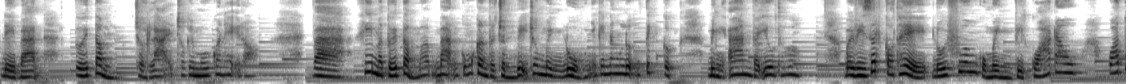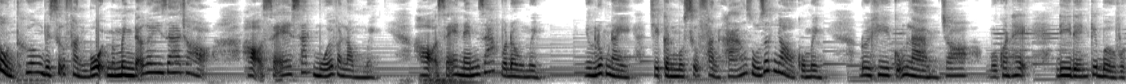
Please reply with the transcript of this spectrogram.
để bạn tưới tẩm trở lại cho cái mối quan hệ đó. Và khi mà tưới tẩm bạn cũng cần phải chuẩn bị cho mình đủ những cái năng lượng tích cực, bình an và yêu thương. Bởi vì rất có thể đối phương của mình vì quá đau, quá tổn thương vì sự phản bội mà mình đã gây ra cho họ họ sẽ sát muối vào lòng mình họ sẽ ném rác vào đầu mình. Nhưng lúc này, chỉ cần một sự phản kháng dù rất nhỏ của mình, đôi khi cũng làm cho mối quan hệ đi đến cái bờ vực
